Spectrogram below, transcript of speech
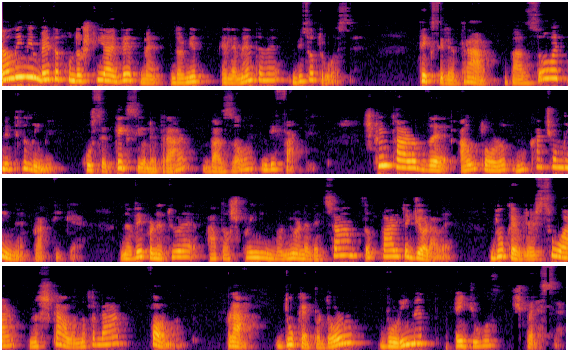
Dallimi mbetet kundërshtia e vetme ndërmjet elementeve mbizotruese. Teksti letrar bazohet mbi trillimin, kurse teksti joletrar bazohet mbi faktin. Shkrimtarët dhe autorët nuk kanë qëllime praktike. Në veprën e tyre ata shprehin mënyrën e veçantë të parit të gjërave, duke vlerësuar në shkallën më të lartë formën, pra duke përdorur burimet e gjuhës shprehëse.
